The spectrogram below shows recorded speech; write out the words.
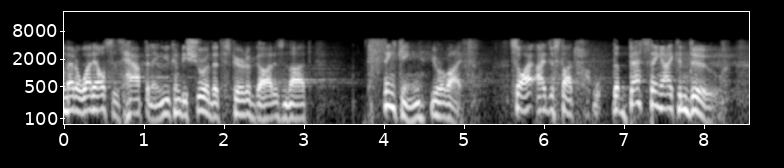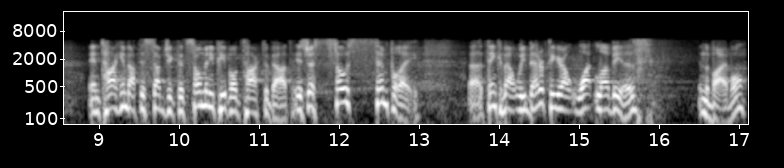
no matter what else is happening, you can be sure that the Spirit of God is not sinking your life. So I, I just thought the best thing I can do in talking about this subject that so many people have talked about is just so simply uh, think about we better figure out what love is in the Bible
